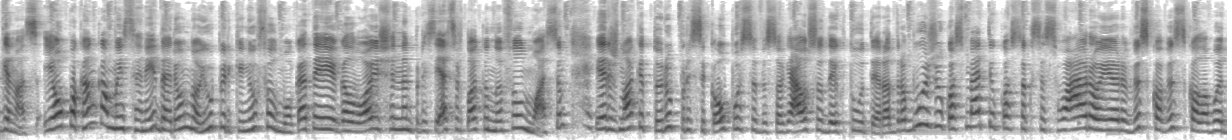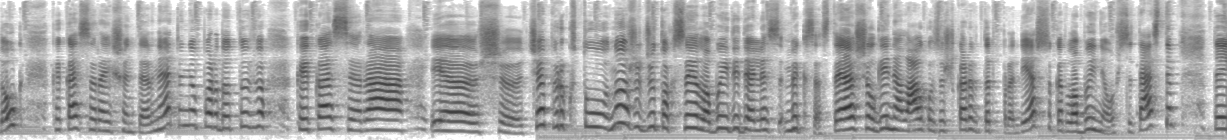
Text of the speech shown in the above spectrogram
merginos, jau pakankamai seniai dariau naujų pirkinių filmuką, tai galvoju, šiandien prisėsiu ir tokį nufilmuosiu. Ir žinokit, turiu prisikaupusi visokiausių daiktų. Tai yra drabužių, kosmetikos, aksesuarų ir visko, visko labai daug. Kai kas yra iš internetinių parduotuvių, kai kas yra iš čia pirktų, nu, žodžiu, toksai labai didelis miksas. Tai aš ilgai nelaukus iš karto ir pradėsiu, kad labai neužsitęsti. Tai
